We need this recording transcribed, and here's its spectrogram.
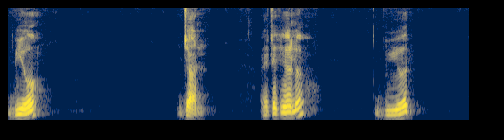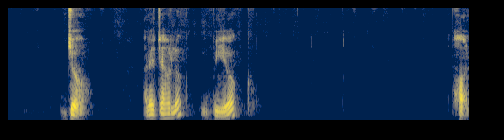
বিয় জন এটা কি হলো? বিয়োগ জ। আর এটা হলো বিয়োগ ফল।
